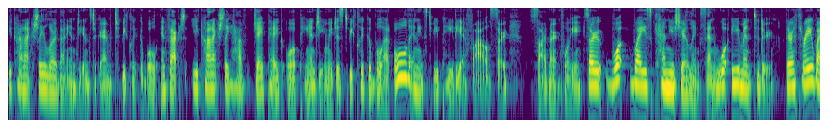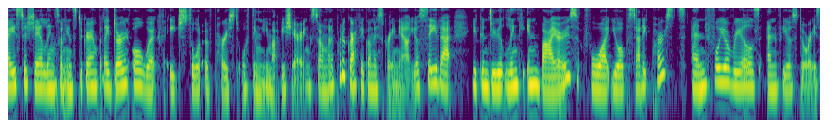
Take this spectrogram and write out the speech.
you can't actually load that into Instagram to be clickable. In fact, you can't actually have JPEG or PNG images to be clickable at all. There needs to be PDF PDF files. So, side note for you. So, what ways can you share links and what are you meant to do? There are three ways to share links on Instagram, but they don't all work for each sort of post or thing that you might be sharing. So, I'm going to put a graphic on the screen now. You'll see that you can do link in bios for your static posts and for your reels and for your stories.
